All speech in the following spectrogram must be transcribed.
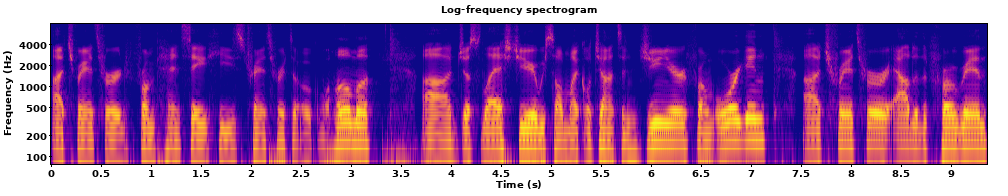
uh, transferred from Penn State. He's transferred to Oklahoma. Uh, just last year, we saw Michael Johnson Jr. from Oregon uh, transfer out of the program.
